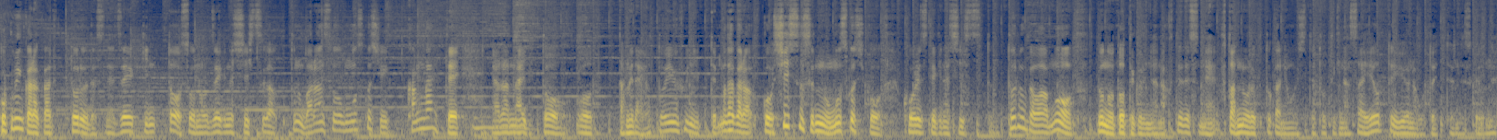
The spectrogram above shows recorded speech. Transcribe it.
国民から取るですね税金とその税金の支出がとのバランスをもう少し考えてやらないと、だめだよというふうに言って、まあ、だからこう支出するのももう少しこう効率的な支出と取る側もどんどん取ってくるんじゃなくてですね負担能力とかに応じて取ってきなさいよというようなことを言ってるんですけどね。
